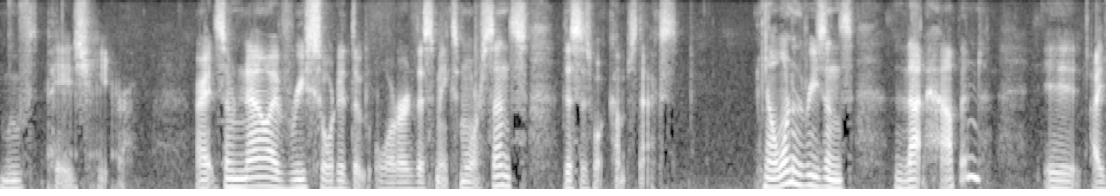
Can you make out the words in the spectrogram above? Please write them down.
move the page here. All right, so now I've resorted the order. This makes more sense. This is what comes next. Now, one of the reasons that happened, it, I,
